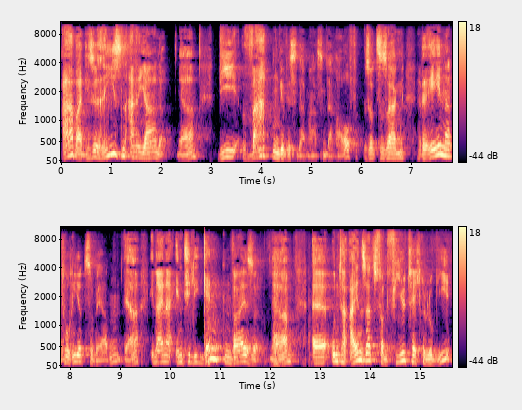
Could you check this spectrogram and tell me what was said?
Aber diese Riesenareale, ja, die warten gewissermaßen darauf, sozusagen renaturiert zu werden, ja, in einer intelligenten Weise, ja, äh, unter Einsatz von viel Technologie,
